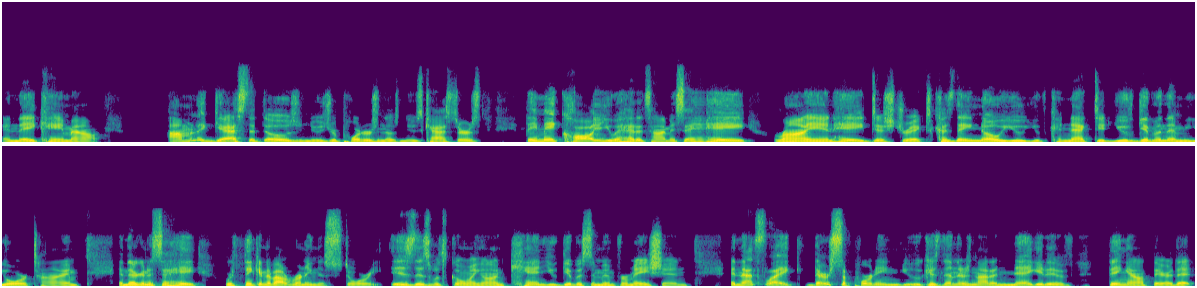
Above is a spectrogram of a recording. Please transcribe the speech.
and they came out I'm going to guess that those news reporters and those newscasters, they may call you ahead of time and say, Hey, Ryan, hey, district, because they know you, you've connected, you've given them your time. And they're going to say, Hey, we're thinking about running this story. Is this what's going on? Can you give us some information? And that's like they're supporting you because then there's not a negative thing out there that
